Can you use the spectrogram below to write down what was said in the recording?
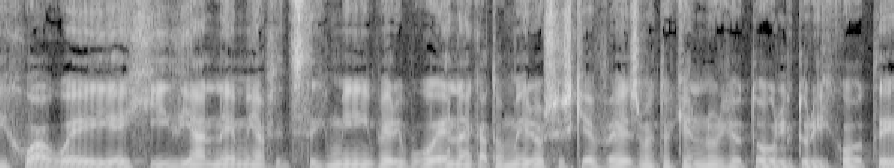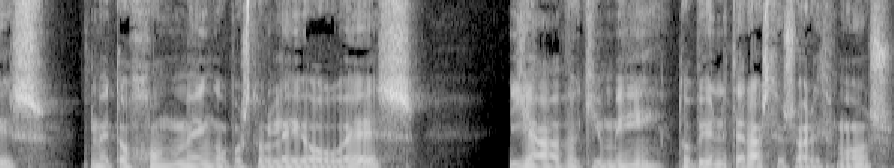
η Huawei έχει διανέμει αυτή τη στιγμή περίπου ένα εκατομμύριο συσκευές με το καινούριο το λειτουργικό της, με το Hongmeng όπως το λέει ο OS, για δοκιμή, το οποίο είναι τεράστιος ο αριθμός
